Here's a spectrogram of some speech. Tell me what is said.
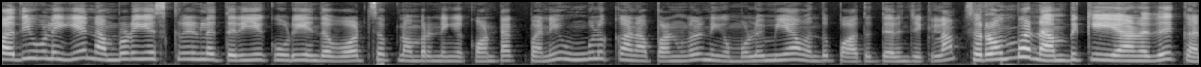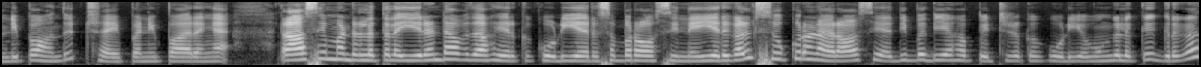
பதிவுலேயே நம்மளுடைய ஸ்க்ரீனில் தெரியக்கூடிய இந்த வாட்ஸ்அப் நம்பரை நீங்கள் காண்டாக்ட் பண்ணி உங்களுக்கான பலன்களை நீங்கள் முழுமையாக வந்து பார்த்து தெரிஞ்சுக்கலாம். ஸோ ரொம்ப நம்பிக்கையானது கண்டிப்பாக வந்து ட்ரை பண்ணி பாருங்கள் ராசி மண்டலத்தில் இரண்டாவதாக இருக்கக்கூடிய ரிஷபராசி நேயர்கள் சுக்கரனை ராசி அதிபதியாக பெற்றிருக்கக்கூடிய உங்களுக்கு கிரக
